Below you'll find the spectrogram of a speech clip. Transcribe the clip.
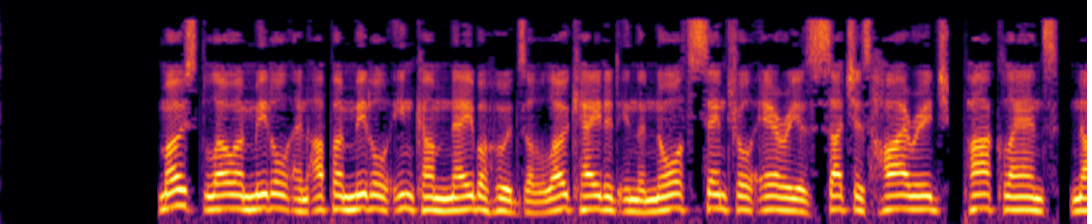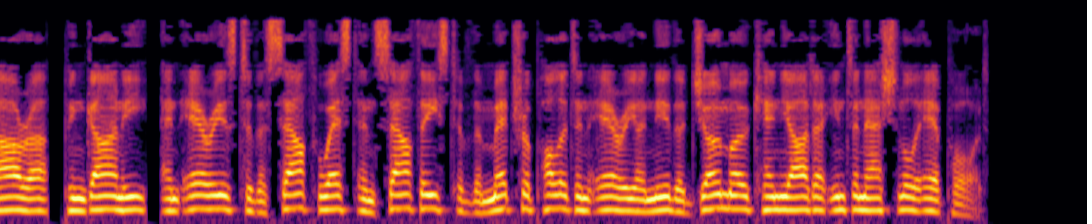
Most lower middle and upper middle income neighborhoods are located in the north-central areas such as Highridge, Parklands, Ngara, Pangani, and areas to the southwest and southeast of the metropolitan area near the Jomo Kenyatta International Airport.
